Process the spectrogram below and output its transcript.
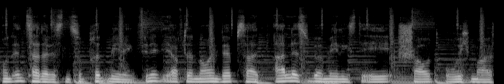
und Insiderwissen zum Printmailing findet ihr auf der neuen Website allesübermailings.de. Schaut ruhig mal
